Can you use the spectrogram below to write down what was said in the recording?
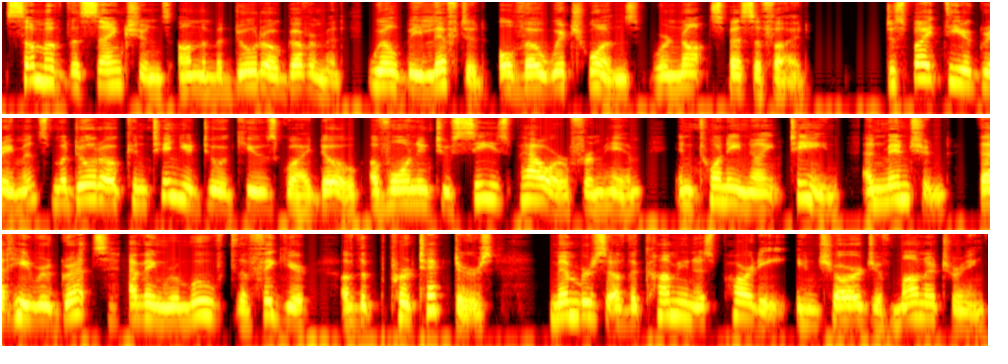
some of the sanctions on the Maduro government will be lifted, although which ones were not specified. Despite the agreements, Maduro continued to accuse Guaido of wanting to seize power from him in 2019 and mentioned that he regrets having removed the figure of the protectors, members of the Communist Party in charge of monitoring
